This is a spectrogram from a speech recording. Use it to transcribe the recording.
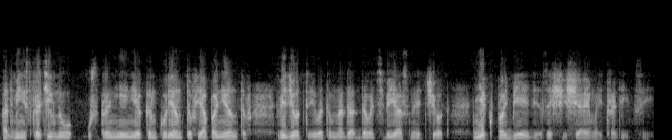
административного устранения конкурентов и оппонентов ведет, и в этом надо отдавать себе ясный отчет, не к победе защищаемой традиции.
